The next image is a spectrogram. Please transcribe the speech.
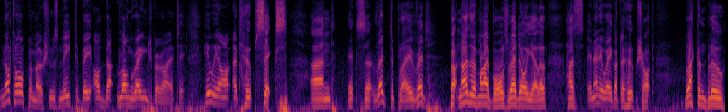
Not all promotions need to be of that long range variety. Here we are at hoop six and it's uh, red to play, red, but neither of my balls, red or yellow, has in any way got a hoop shot. Black and blue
